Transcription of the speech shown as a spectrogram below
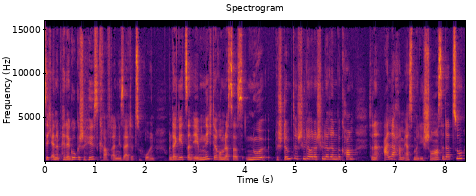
sich eine pädagogische Hilfskraft an die Seite zu holen. Und da geht es dann eben nicht darum, dass das nur bestimmte Schüler oder Schülerinnen bekommen, sondern alle haben erstmal die Chance dazu.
